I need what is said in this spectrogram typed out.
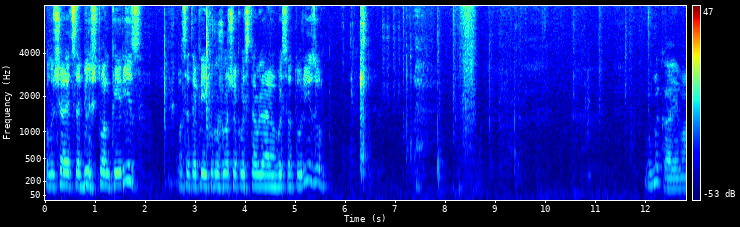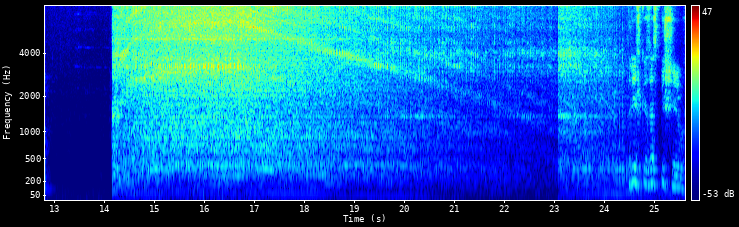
виходить більш тонкий різ. Оце такий кружочок виставляємо висоту різу. Вмикаємо. Трішки заспішив.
